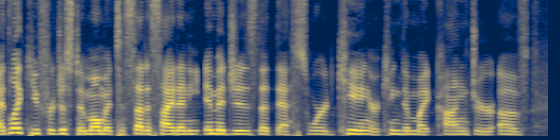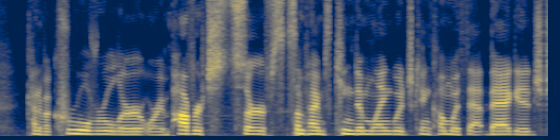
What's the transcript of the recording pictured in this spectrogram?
I'd like you for just a moment to set aside any images that this word king or kingdom might conjure of kind of a cruel ruler or impoverished serfs. Sometimes kingdom language can come with that baggage.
